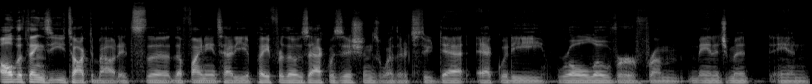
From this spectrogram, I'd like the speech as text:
all the things that you talked about. It's the the finance. How do you pay for those acquisitions? Whether it's through debt, equity, rollover from management and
